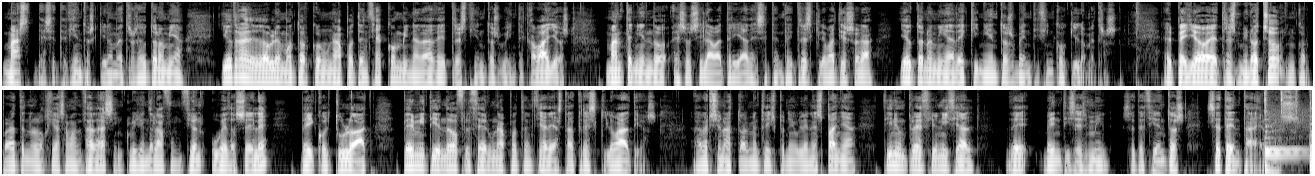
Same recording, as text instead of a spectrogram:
más de 700 kilómetros de autonomía, y otra de doble motor con una potencia combinada de 320 caballos, manteniendo eso sí la batería de 73 kWh y autonomía de 525 kilómetros. El Peugeot E3008 incorpora tecnologías avanzadas, incluyendo la función V2L, Vehicle to Load, permitiendo ofrecer una potencia de hasta 3 kW. La versión actualmente disponible en España tiene un precio inicial de 26.770 euros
